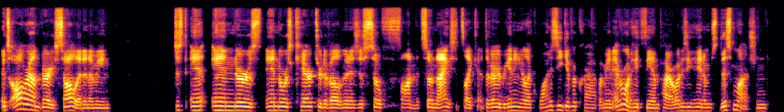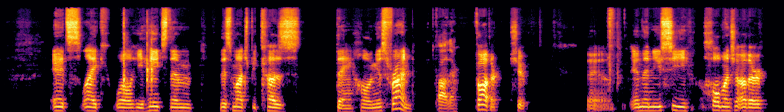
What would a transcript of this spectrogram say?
It's all around very solid. And I mean, just Andor's Andor's character development is just so fun. It's so nice. It's like at the very beginning, you're like, why does he give a crap? I mean, everyone hates the Empire. Why does he hate them this much? And it's like, well, he hates them this much because they hung his friend Father. father shoot yeah. and then you see a whole bunch of other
